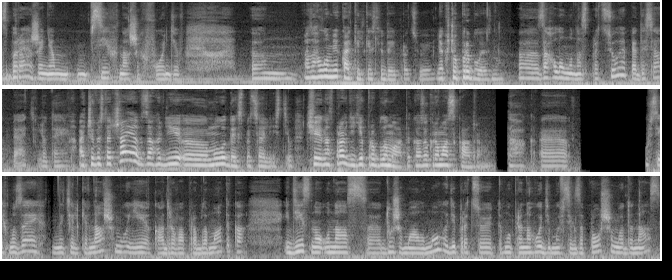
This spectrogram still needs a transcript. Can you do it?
збереженням всіх наших фондів. Ем, А загалом яка кількість людей працює, якщо приблизно? Е, Загалом у нас працює 55 людей. А чи вистачає взагалі е, молодих спеціалістів? Чи насправді є проблематика, зокрема з кадрами? Так, е, у всіх музеях, не тільки в нашому, є кадрова проблематика. І дійсно у нас е, дуже мало молоді працює, тому при нагоді ми всіх запрошуємо до нас,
